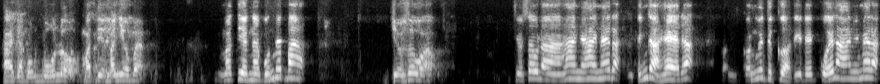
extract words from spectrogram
244 độ. Mặt tiền bao nhiêu mẹ? Mặt tiền là 4 mét 3. Chiều sâu ạ? Chiều sâu là 22 mét ạ, tính cả hè đấy ạ. Còn, còn nguyên từ cửa thì đến cuối là 20 mét ạ.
